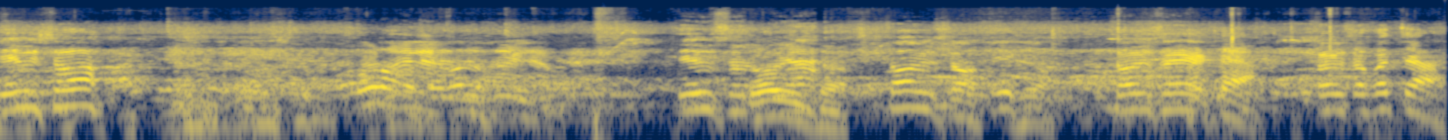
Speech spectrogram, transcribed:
ત્રેવીસો. ત્રેવીસો રૂપિયા. ચોવીસો. ચોવીસો. એક. ચોવીસો પચાસ.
